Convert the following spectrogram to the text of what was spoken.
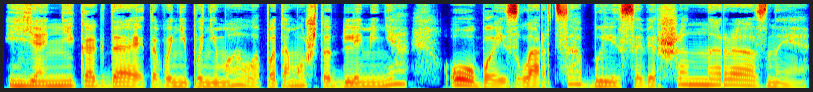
я никогда этого не понимала, потому что для меня оба из ларца были совершенно разные.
